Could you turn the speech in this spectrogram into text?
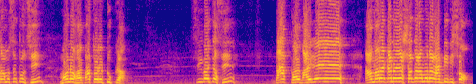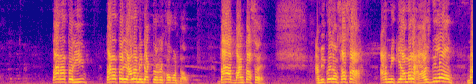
চামচে তুলছি মনে হয় পাথরের টুকরা। শ্রীবাইতাছি দাঁত কয় বাইরে! আমারে কেন এর সাথে আমলের হাড্ডি দিছ? তাড়াতাড়ি তাড়াতাড়ি আলামিন ডাক্তারের খবর দাও। দাঁত ভাঙতাছে। আমি কইলাম, চাচা, আপনি কি আমার হাঁস দিলেন না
